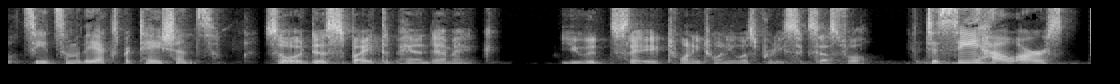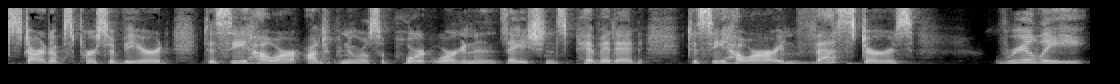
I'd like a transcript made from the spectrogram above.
exceed some of the expectations. So, despite the pandemic, you would say 2020 was pretty successful. to see how our startups persevered, to see how our entrepreneurial support organizations pivoted, to see how our investors really,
